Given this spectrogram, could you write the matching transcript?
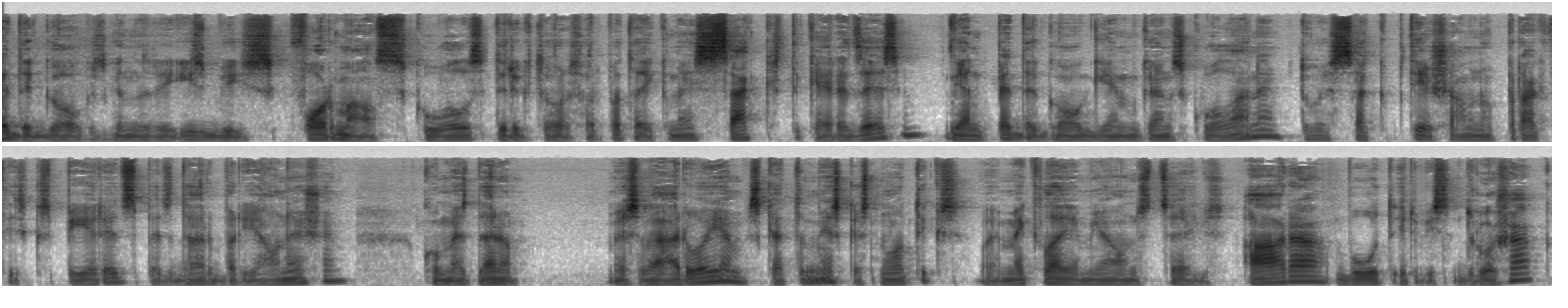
pedagogs, gan arī izbijis formāls skolas direktors, var pateikt, ka mēs sekas tikai redzēsim gan pedagogiem, gan skolēniem. To es saku tiešām no praktiskas pieredzes pēc darba ar jauniešiem, ko mēs darām. Mēs vērojam, skatāmies, kas notiks, vai meklējam jaunus ceļus. Ārā būt ir visdrošāk.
